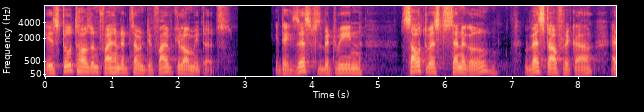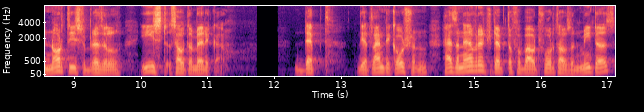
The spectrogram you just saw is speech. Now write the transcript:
is 2575 kilometers. It exists between southwest Senegal, West Africa, and northeast Brazil, East South America. Depth The Atlantic Ocean has an average depth of about 4000 meters,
